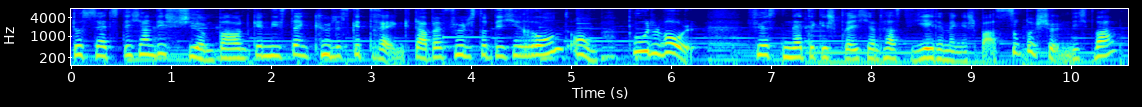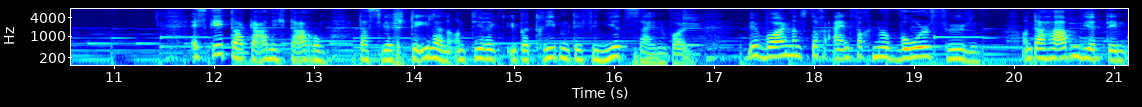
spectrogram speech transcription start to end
Du setzt dich an die Schirmbar und genießt ein kühles Getränk. Dabei fühlst du dich rundum pudelwohl, führst nette Gespräche und hast jede Menge Spaß. Super schön, nicht wahr? Es geht da gar nicht darum, dass wir stählern und direkt übertrieben definiert sein wollen. Wir wollen uns doch einfach nur wohlfühlen und da haben wir den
